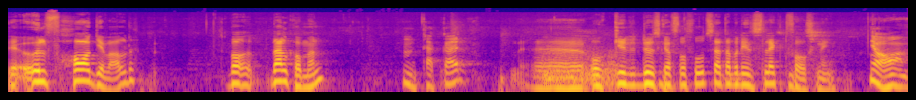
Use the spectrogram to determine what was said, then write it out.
Ulf Hagevald. Välkommen. Mm, tackar. Eh, och du ska få fortsätta på din släktforskning. Ja.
